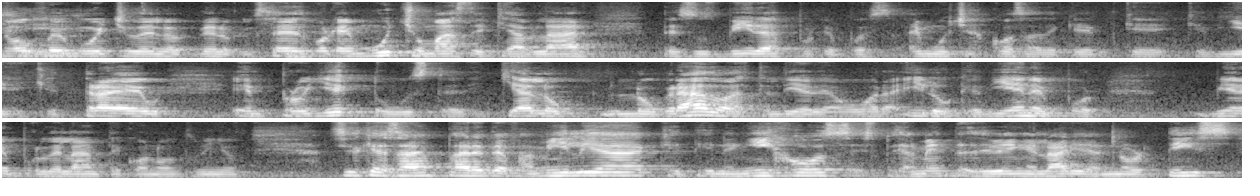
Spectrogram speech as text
No Sí. fue mucho de lo, de lo que ustedes, porque hay mucho más de qué hablar de sus vidas, porque pues hay muchas cosas de que, que, que, que trae en proyecto usted y que ha lo- logrado hasta el día de ahora y lo que viene por, viene por delante con los niños. Así es que saben, padres de familia que tienen hijos, especialmente si viven en el área del Northeast,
